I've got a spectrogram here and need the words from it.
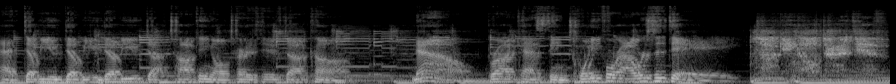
at www.talkingalternative.com. Now, broadcasting 24 hours a day. Talking Alternative.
